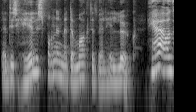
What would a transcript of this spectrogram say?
Dat is heel spannend, maar dat maakt het wel heel leuk. Ja, want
